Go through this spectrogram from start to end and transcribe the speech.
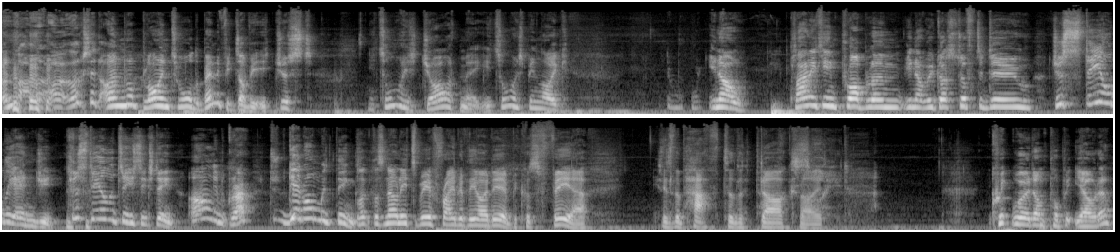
And, uh, uh, like I said, I'm not blind to all the benefits of it. It just, it's always jarred me. It's always been like, you know, planeting problem. You know, we've got stuff to do. Just steal the engine. Just steal the T16. I don't give a crap. Just get on with things. Look, there's no need to be afraid of the idea because fear is the path to the dark side. Quick word on Puppet Yoda.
